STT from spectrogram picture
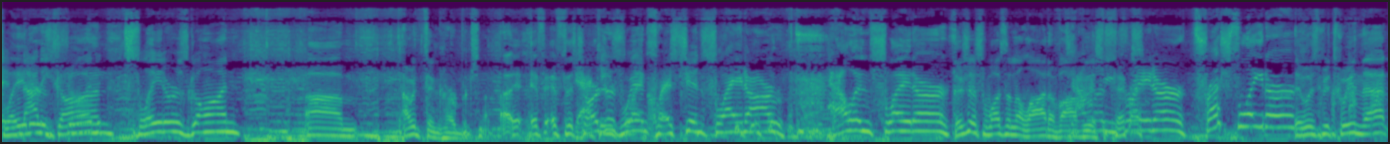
if not, he Slater's gone. should. Slater's gone. I would think Herbert's not. uh, If, if the Jackie Chargers Sla- win, Christian Slater. Helen Slater, there just wasn't a lot of obvious Jackie picks. Slater. fresh Slater. It was between that.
